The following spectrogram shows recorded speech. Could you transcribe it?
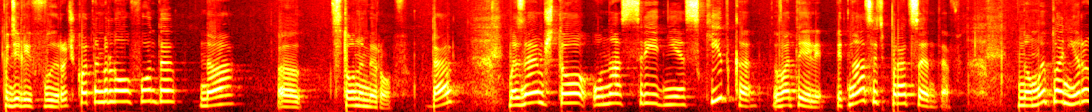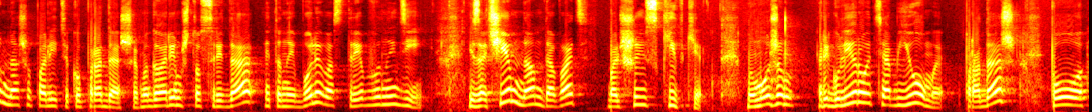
поделив выручку от номерного фонда на 100 э, номеров. Да? Мы знаем, что у нас средняя скидка в отеле 15%, но мы планируем нашу политику продаж. Мы говорим, что среда – это наиболее востребованный день. И зачем нам давать большие скидки? Мы можем регулировать объемы продаж по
